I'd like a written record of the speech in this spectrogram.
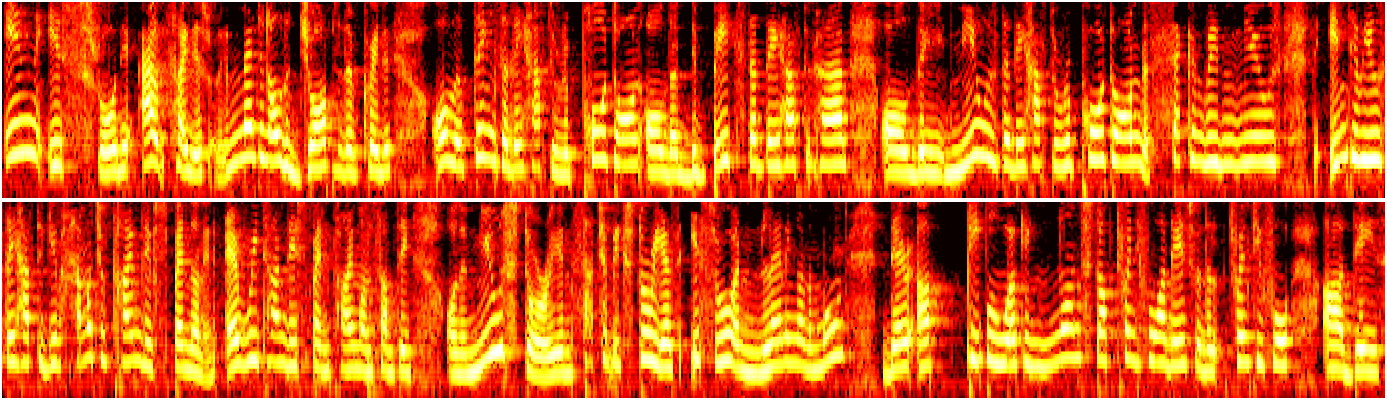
in ISRO, they're outside ISRO. Imagine all the jobs that they've created, all the things that they have to report on, all the debates that they have to have, all the news that they have to report on, the secondary news, the interviews they have to give, how much of time they've spent on it. Every time they spend time on something, on a news story, and such a big story as ISRO and landing on the moon, they're up people working non-stop 24 hour days for the 24 hour days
